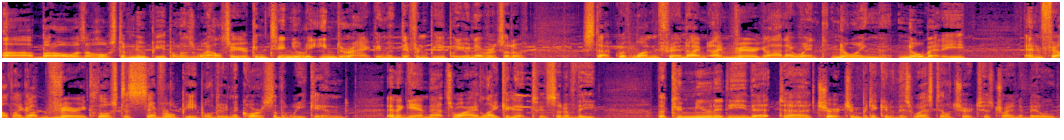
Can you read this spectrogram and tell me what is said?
uh, but always a host of new people as well. So you're continually interacting with different people. You're never sort of stuck with one friend. I'm, I'm very glad I went knowing nobody and felt I got very close to several people during the course of the weekend. And again, that's why I liken it to sort of the the community that uh, church, in particular this West Hill Church, is trying to build.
